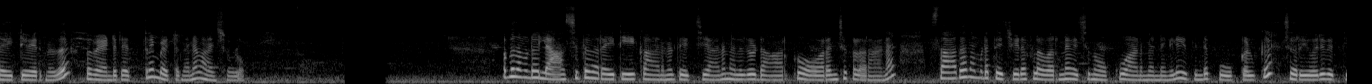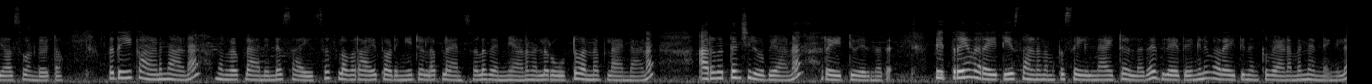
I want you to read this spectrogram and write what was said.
റേറ്റ് വരുന്നത്. അപ്പോൾ വേണ്ടത് എത്രയും പെട്ടെന്ന് തന്നെ വാങ്ങിച്ചോളൂ. അപ്പോൾ നമ്മുടെ ലാസ്റ്റത്തെ വെറൈറ്റി ഈ കാണുന്ന തെച്ചയാണ്. നല്ലൊരു ഡാർക്ക് ഓറഞ്ച് കളറാണ് സാധാ നമ്മുടെ തെച്ചിയുടെ ഫ്ലവറിനെ വെച്ച് നോക്കുകയാണെന്നുണ്ടെങ്കിൽ ഇതിന്റെ പൂക്കൾക്ക് ചെറിയൊരു വ്യത്യാസമുണ്ട് കേട്ടോ. അപ്പോൾ ഈ കാണുന്നതാണ് നമ്മുടെ പ്ലാന്റിന്റെ സൈസ് ഫ്ലവറായി തുടങ്ങിയിട്ടുള്ള പ്ലാന്റ്സുകൾ തന്നെയാണ്. നല്ല റൂട്ട് വന്ന പ്ലാന്റ് ആണ്. അറുപത്തഞ്ച് രൂപയാണ് റേറ്റ് വരുന്നത്. അപ്പോൾ ഇത്രയും വെറൈറ്റീസാണ് നമുക്ക് സെയിലിനായിട്ടുള്ളത് ഇതിലേതെങ്കിലും വെറൈറ്റി നിങ്ങൾക്ക് വേണമെന്നുണ്ടെങ്കിൽ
